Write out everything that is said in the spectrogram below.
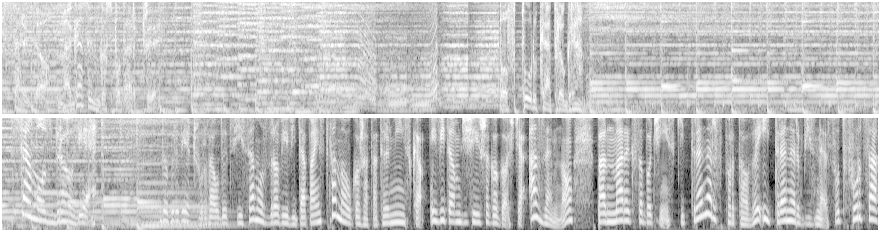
Saldo, magazyn gospodarczy. Powtórka programu. Samo zdrowie. Dobry wieczór. W audycji Samo Zdrowie wita Państwa Małgorzata Telmińska. I witam dzisiejszego gościa, a ze mną pan Marek Sobociński, trener sportowy i trener biznesu, twórca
